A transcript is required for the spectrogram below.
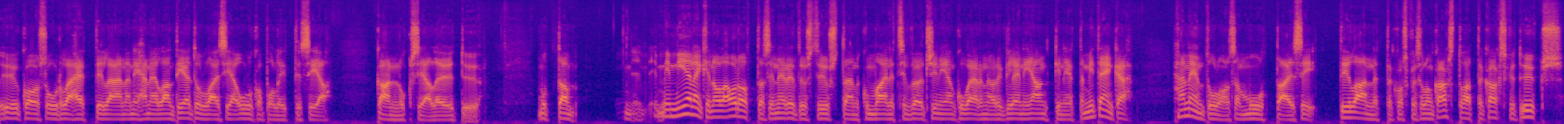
YK-suurlähettiläänä, niin hänellä on tietynlaisia ulkopoliittisia kannuksia löytyy. Mutta mielenkiinnolla odottaisin erityisesti just tämän, kun mainitsin Virginian kuvernööri Glenn Youngkin, että mitenkä hänen tulonsa muuttaisi tilannetta, koska silloin 2021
